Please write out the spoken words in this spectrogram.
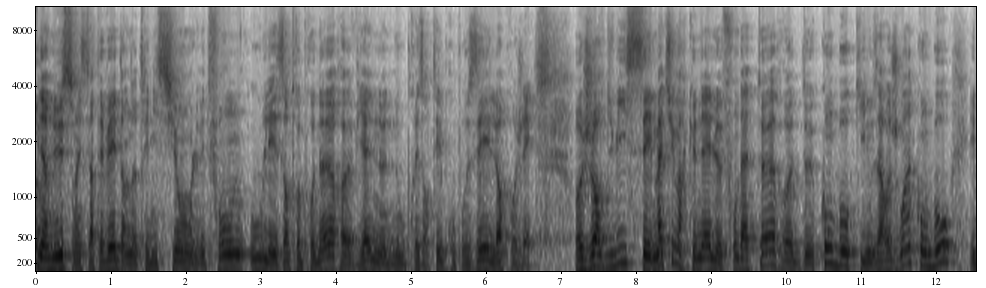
bienvenue sur Investir TV dans notre émission Levée de fonds où les entrepreneurs viennent nous présenter, proposer leurs projets. Aujourd'hui, c'est Mathieu Marquenel, fondateur de Combo, qui nous a rejoint. Combo, eh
